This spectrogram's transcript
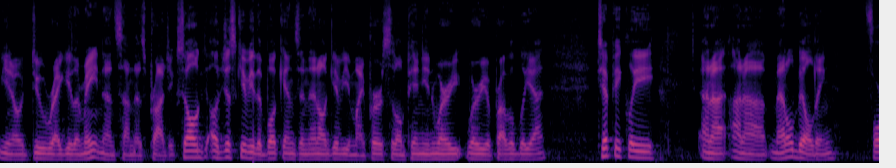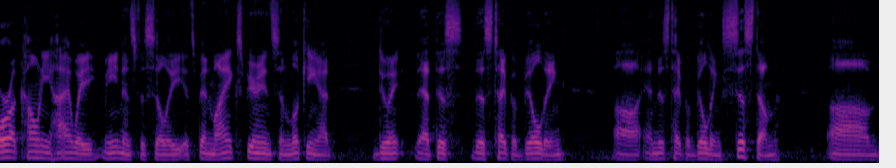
you know, do regular maintenance on this project. So I'll, I'll just give you the bookends and then I'll give you my personal opinion where, where you're probably at. Typically, on a, on a metal building for a county highway maintenance facility, it's been my experience in looking at doing, at this, this type of building, uh, and this type of building system, um,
